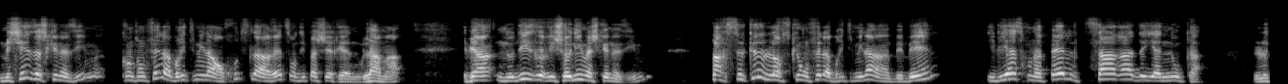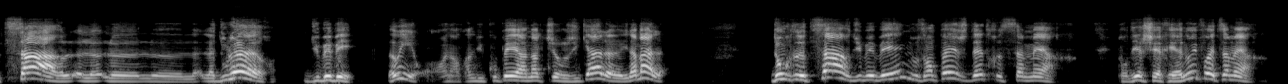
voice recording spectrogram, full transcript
Mais chez les Ashkenazim, quand on fait la Brit Mila en Chutz Laaretz, on ne dit pas Shecheyanu. Lama? Eh bien, nous disent les Rishonim Ashkenazim, parce que lorsqu'on fait la Brit Mila à un bébé, il y a ce qu'on appelle Tsara de Yanouka, le tsar, la douleur du bébé. Ben oui, on est en train de lui couper un acte chirurgical, euh, il a mal. Donc le tsar du bébé nous empêche d'être sa mère. Pour dire chez Réanou, il faut être sa mère.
